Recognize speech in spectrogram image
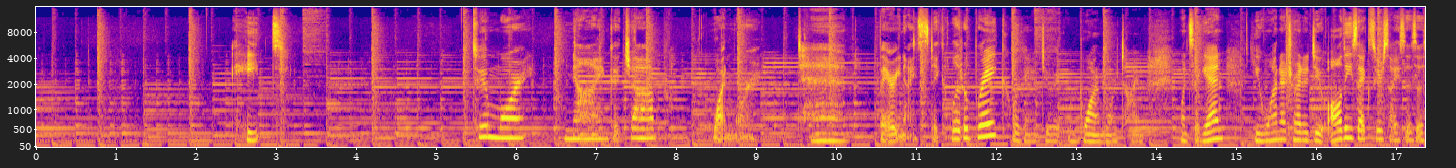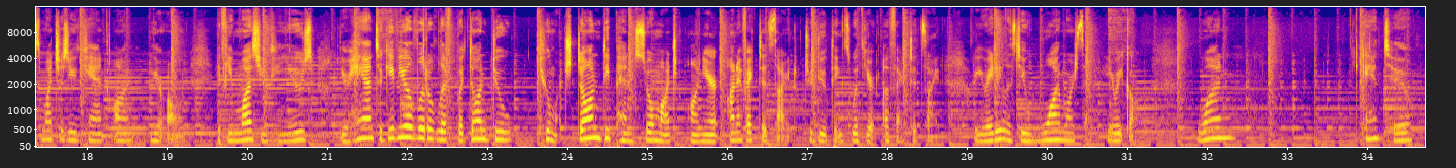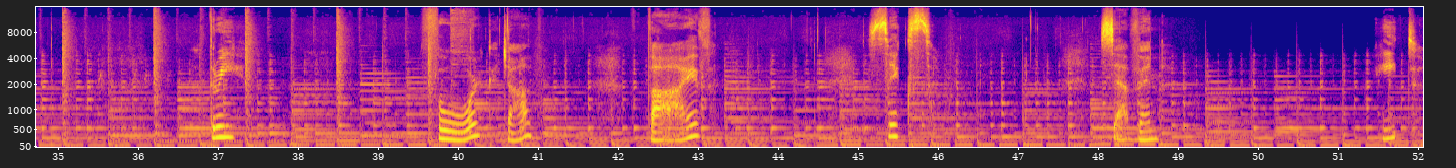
eight, two more, nine, good job, one more, ten. Very nice. Take a little break. We're going to do it one more time. Once again, you want to try to do all these exercises as much as you can on your own. If you must, you can use your hand to give you a little lift, but don't do too much. Don't depend so much on your unaffected side to do things with your affected side. Are you ready? Let's do one more set. Here we go. One and two, three, four, good job, five, six, seven, eight,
